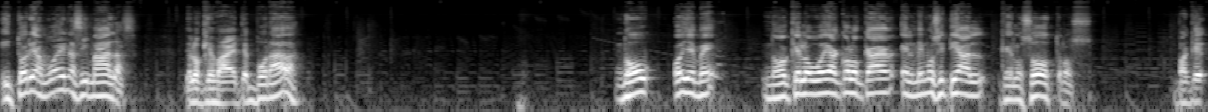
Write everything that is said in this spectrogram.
historias buenas y malas de lo que va de temporada. No, óyeme, no que lo voy a colocar en el mismo sitial que los otros. Para que,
